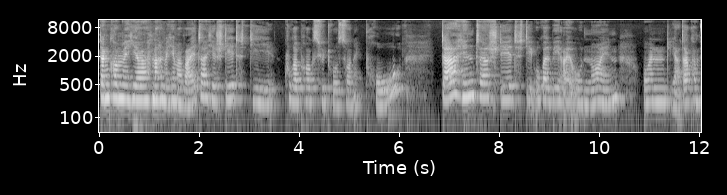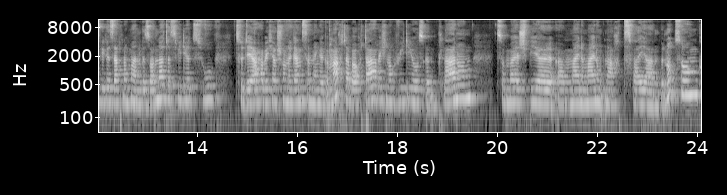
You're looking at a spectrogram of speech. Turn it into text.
Dann kommen wir hier, machen wir hier mal weiter. Hier steht die Curaprox Hydrosonic Pro. Dahinter steht die Oral-B IO 9 und ja, da kommt wie gesagt nochmal ein gesondertes Video zu. Zu der habe ich ja schon eine ganze Menge gemacht, aber auch da habe ich noch Videos in Planung. Zum Beispiel äh, meine Meinung nach zwei Jahren Benutzung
